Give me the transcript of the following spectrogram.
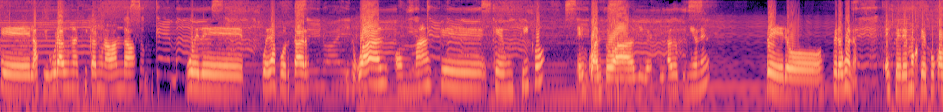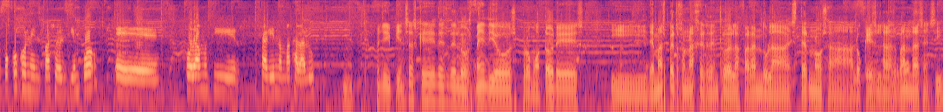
eh, la figura de una chica en una banda puede, puede aportar igual o más que, un chico en cuanto a diversidad de opiniones. Pero, pero bueno, esperemos que poco a poco con el paso del tiempo eh, podamos ir saliendo más a la luz. Oye, ¿y piensas que desde los medios, promotores y demás personajes dentro de la farándula externos a, lo que es las bandas en sí,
